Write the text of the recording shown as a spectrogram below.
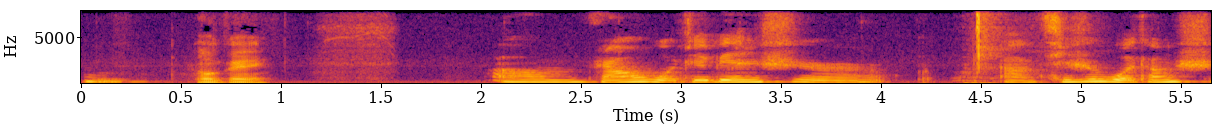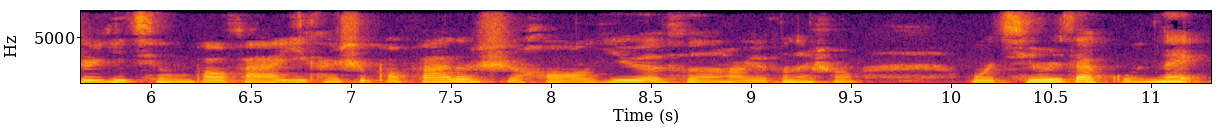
嗯，OK，嗯，然后我这边是，啊，其实我当时疫情爆发一开始爆发的时候，一月份、二月份的时候。我其实在国内，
